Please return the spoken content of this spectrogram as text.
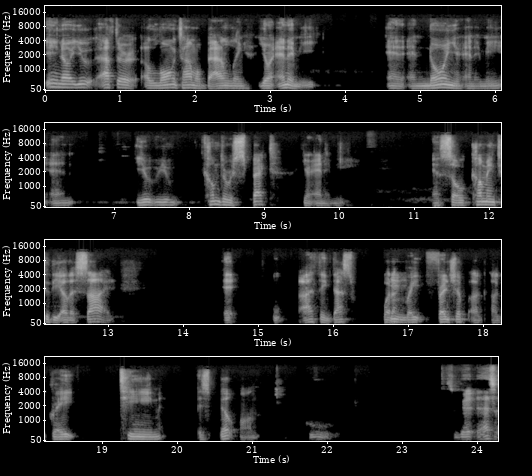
you know you after a long time of battling your enemy and and knowing your enemy and you you come to respect your enemy and so coming to the other side it i think that's what a Mhm. great friendship a, a great team is built on Ooh. That's a good. That's a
